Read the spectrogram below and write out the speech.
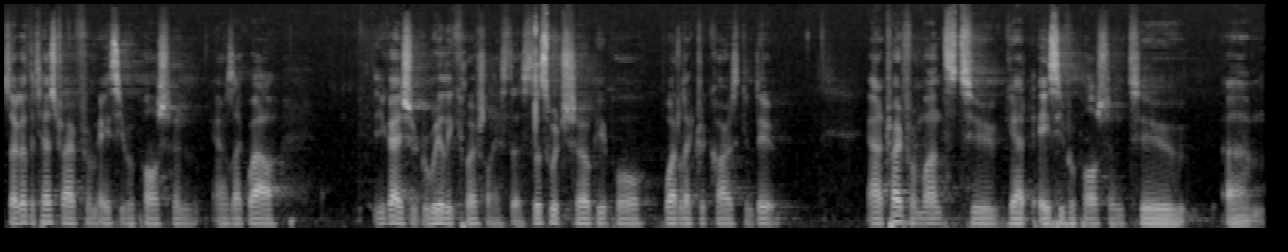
So I got the test drive from AC Propulsion, and I was like, wow, you guys should really commercialize this. This would show people what electric cars can do. And I tried for months to get AC Propulsion to um,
